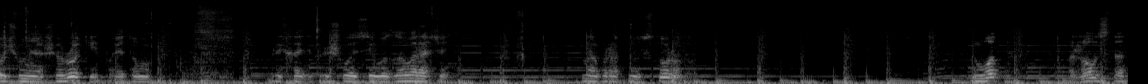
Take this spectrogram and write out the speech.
Скотч у меня широкий, поэтому пришлось его заворачивать на обратную сторону. Ну вот, пожалуйста,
